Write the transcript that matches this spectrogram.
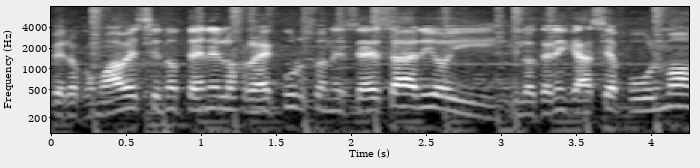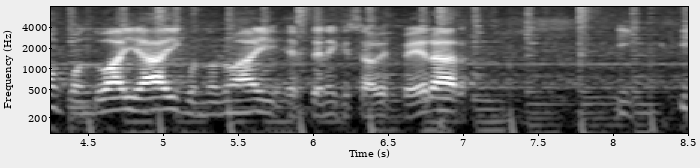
pero como a veces no tiene los recursos necesarios y, lo tenés que hacer a pulmón, cuando hay, hay, cuando no hay, tenés que saber esperar. Y,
